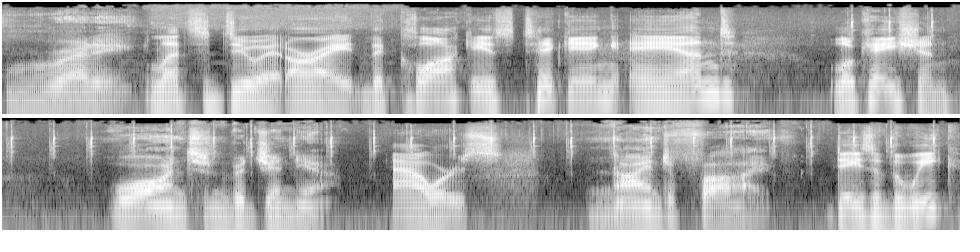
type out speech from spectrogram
ready. Let's do it. All right, the clock is ticking and location, Warrenton, Virginia, hours, 9 to 5, days of the week,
